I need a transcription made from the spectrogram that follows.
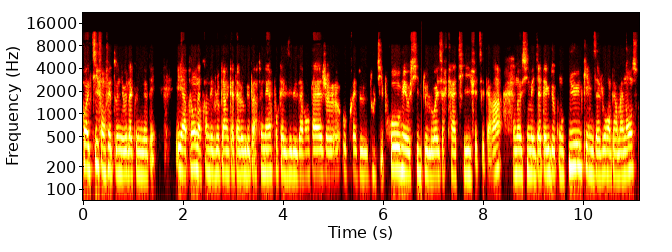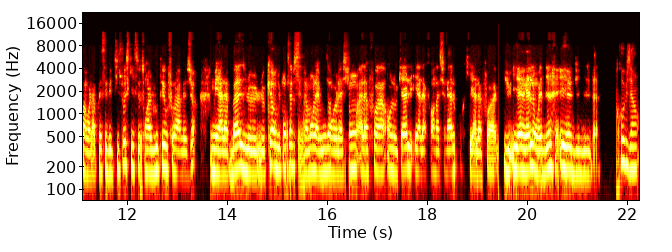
proactif en fait au niveau de la communauté. Et après, on est en train de développer un catalogue de partenaires pour qu'elles aient des avantages euh, auprès d'outils pro, mais aussi de loisirs créatifs, etc. On a aussi une médiathèque de contenu qui est mise à jour en permanence. Enfin voilà, après c'est des petites choses qui se sont ajoutées au fur et à mesure. Mais à la base, le, le cœur du concept, c'est vraiment la mise en relation à la fois en local et à la fois en national pour qu'il y ait à la fois du IRL, on va dire, et euh, du digital. Trop bien.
